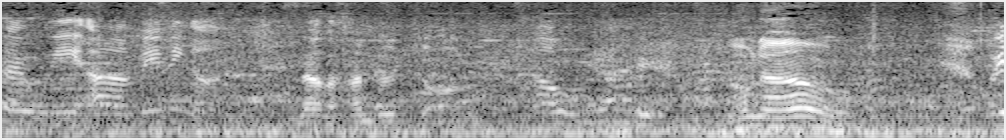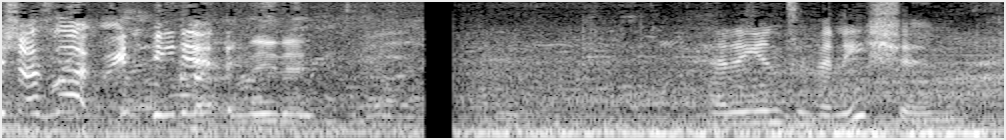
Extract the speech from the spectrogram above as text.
so we are moving on. Another hundred gone. Oh no. Oh no. Wish us luck, we need it. We need it. Heading into Venetian.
